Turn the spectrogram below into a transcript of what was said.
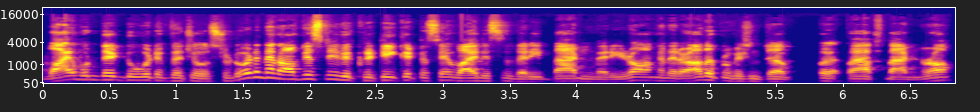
why would they do it if they chose to do it? And then obviously we critique it to say why this is very bad and very wrong, and there are other provisions that are perhaps bad and wrong.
